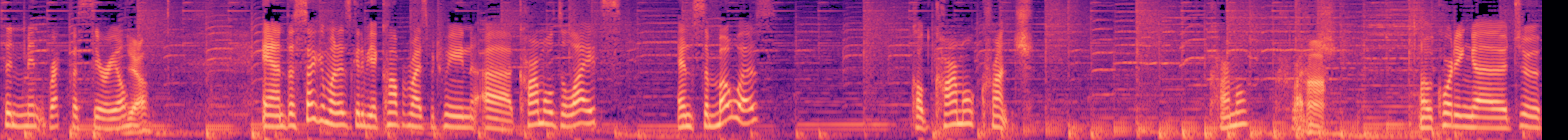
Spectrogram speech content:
Thin Mint breakfast cereal. Yeah. And the second one is going to be a compromise between uh, Caramel Delights and Samoa's called Caramel Crunch. Caramel Crunch. Well, according uh, to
